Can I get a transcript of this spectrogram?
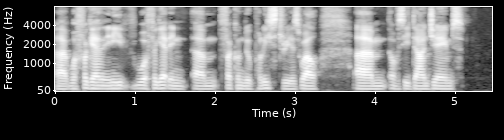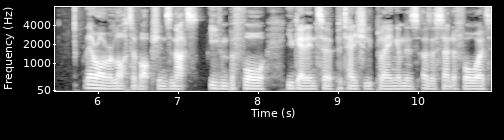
Uh, we're forgetting we're forgetting um, Facundo Pellistri as well. Um, obviously, Dan James there are a lot of options, and that's even before you get into potentially playing him as, as a centre forward,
